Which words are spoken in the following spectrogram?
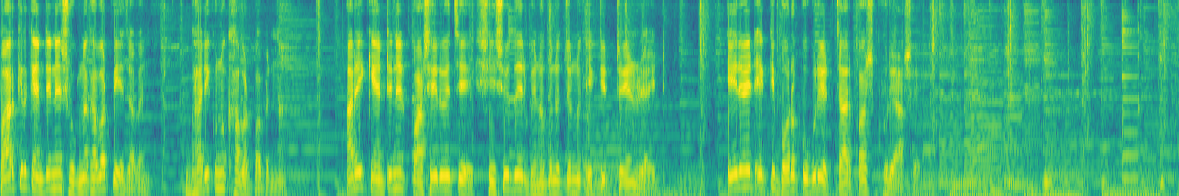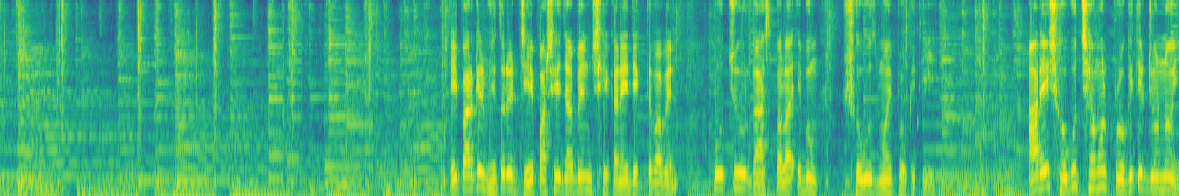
পার্কের ক্যান্টিনে শুকনো খাবার পেয়ে যাবেন। ভারী কোনো খাবার পাবেন না। আর এই ক্যান্টিনের পাশেই রয়েছে শিশুদের বিনোদনের জন্য একটি ট্রেন রাইড। এই রাইড একটি বড় পুকুরের চারপাশ ঘুরে আসে। এই পার্কের ভেতরে যে পাশে যাবেন সেখানেই দেখতে পাবেন প্রচুর গাছপালা এবং সবুজময় প্রকৃতি। আর এই সবুজ শ্যামল প্রকৃতির জন্যই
